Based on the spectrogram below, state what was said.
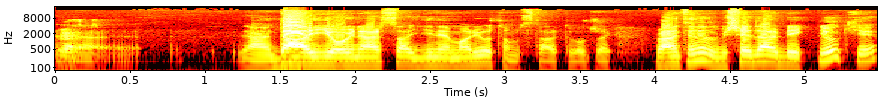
Evet. E, yani daha iyi oynarsa yine Mariota mı starter olacak? Ryan Tannehill bir şeyler bekliyor ki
